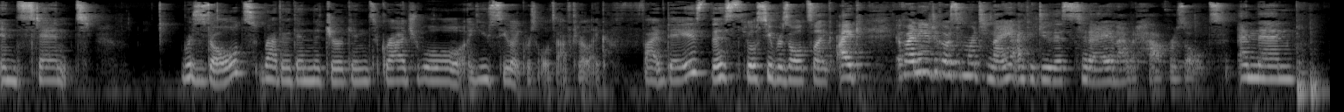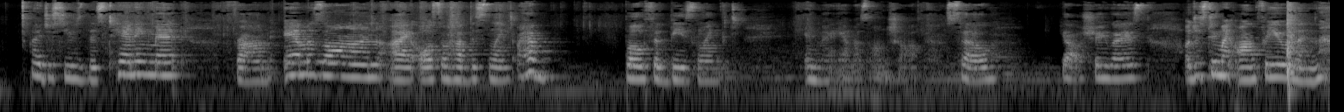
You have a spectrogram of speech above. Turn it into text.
instant results rather than the Jergens gradual, you see like results after like five days. This, you'll see results like, I, if I needed to go somewhere tonight, I could do this today and I would have results. And then I just use this tanning mitt from Amazon. I also have this linked. I have both of these linked in my Amazon shop. So yeah, I'll show you guys. I'll just do my arm for you and then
